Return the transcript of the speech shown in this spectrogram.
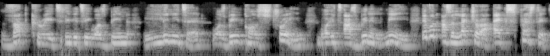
that creativity was being limited, was being constrained, but it has been in me. Even as a lecturer, I expressed it.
